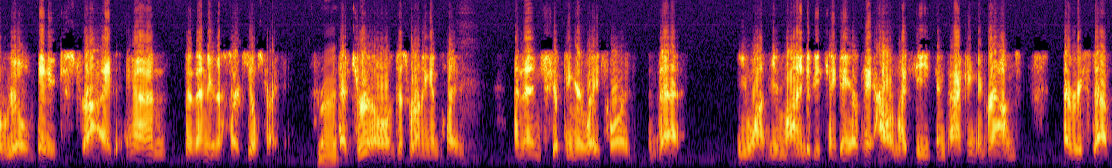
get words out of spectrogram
a real big stride, and they're then going to start heel striking. Right. That drill, just running in place and then shifting your weight forward, that you want your mind to be thinking, okay, how are my feet impacting the ground? Every step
